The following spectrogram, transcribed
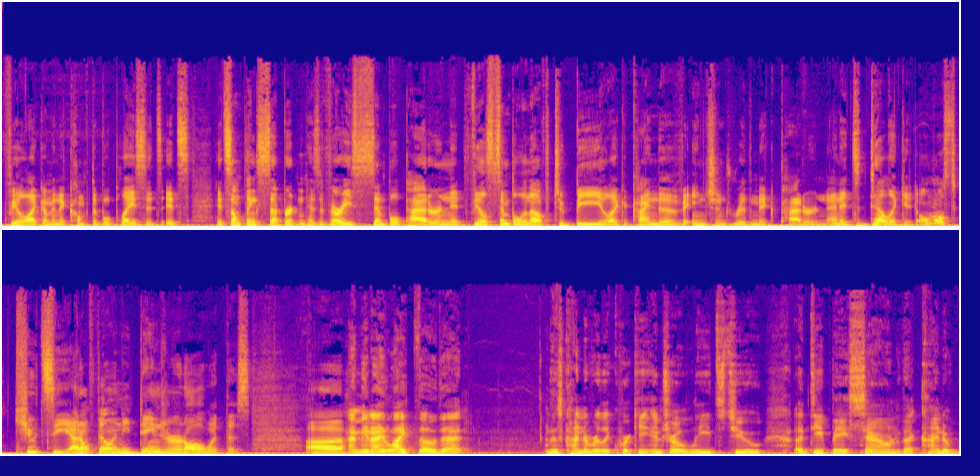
feel like I'm in a comfortable place. It's it's it's something separate and has a very simple pattern. It feels simple enough to be like a kind of ancient rhythmic pattern, and it's delicate, almost cutesy. I don't feel any danger at all with this. Uh, I mean, I like though that this kind of really quirky intro leads to a deep bass sound that kind of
